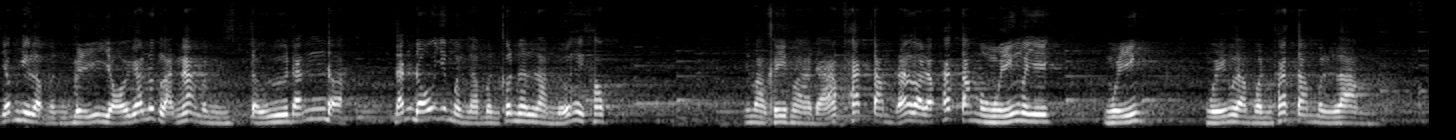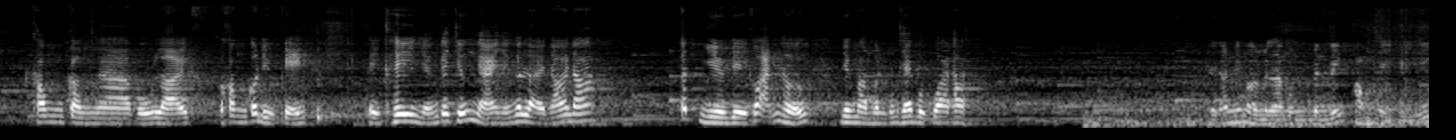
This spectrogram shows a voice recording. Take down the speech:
giống như là mình bị dội gáo nước lạnh á mình tự đánh đo, đánh đố với mình là mình có nên làm nữa hay không? Nhưng mà khi mà đã phát tâm đã gọi là phát tâm mà nguyện mà gì? Nguyện. Nguyện là mình phát tâm mình làm không cần à, vụ lợi không có điều kiện. Thì khi những cái chướng ngại những cái lời nói đó ít nhiều gì có ảnh hưởng nhưng mà mình cũng sẽ vượt qua thôi. Thì đó nếu mà mình làm mình, mình biết không thì, chỉ ý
